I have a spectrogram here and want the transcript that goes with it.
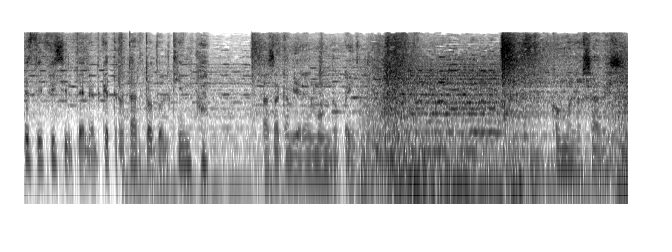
Es difícil tener que tratar todo el tiempo. Vas a cambiar el mundo, Peyton. ¿Cómo lo sabes?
